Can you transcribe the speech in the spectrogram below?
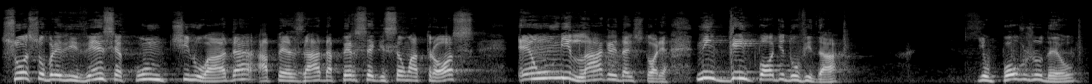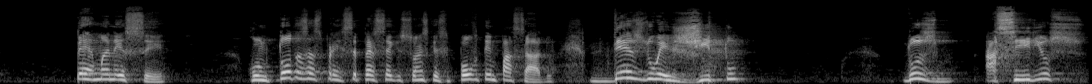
Sua sobrevivência continuada, apesar da perseguição atroz, é um milagre da história. Ninguém pode duvidar que o povo judeu permanecer com todas as perse- perseguições que esse povo tem passado, desde o Egito, dos assírios,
